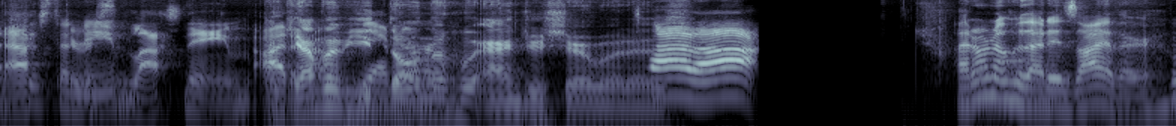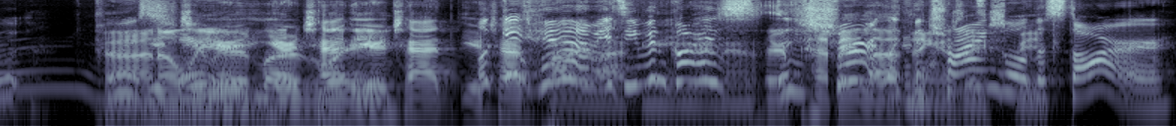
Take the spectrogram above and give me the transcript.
famous Just a name? Last name. I, I, can't believe you Yeah, don't know who Andrew Sherwood is. Shut up. I don't know who that is either. Who, Kind of weird, your, chat, your chat, your look at him. It's even laughing at you got his, his shirt with laughing the triangle, the star.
